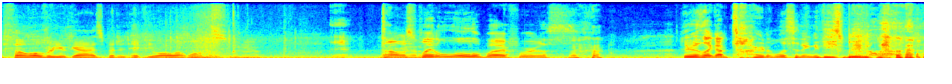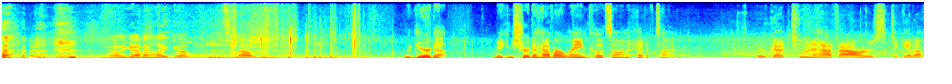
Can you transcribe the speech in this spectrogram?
fell over you guys, but it hit you all at once. Thomas played a lullaby for us. he was like, I'm tired of listening to these people. Now we gotta hike up this mountain. We geared up, making sure to have our raincoats on ahead of time. We've got two and a half hours to get up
